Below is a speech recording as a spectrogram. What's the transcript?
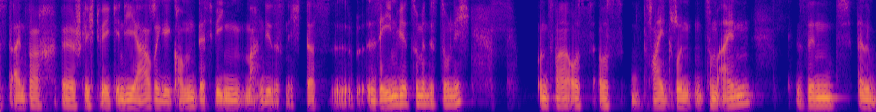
ist einfach äh, schlichtweg in die Jahre gekommen, deswegen machen die das nicht. Das äh, sehen wir zumindest so nicht. Und zwar aus, aus drei Gründen. Zum einen sind, also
